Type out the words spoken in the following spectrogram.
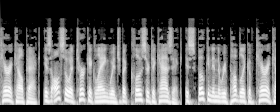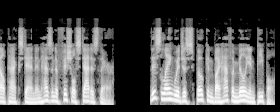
Karakalpak, is also a Turkic language but closer to Kazakh, is spoken in the Republic of Karakalpakstan and has an official status there. This language is spoken by half a million people.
